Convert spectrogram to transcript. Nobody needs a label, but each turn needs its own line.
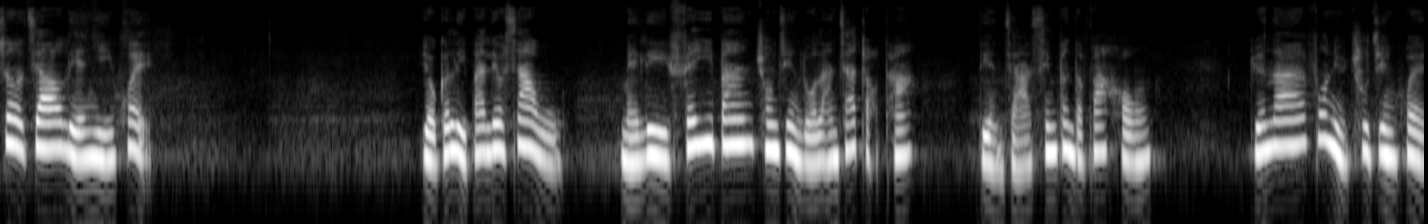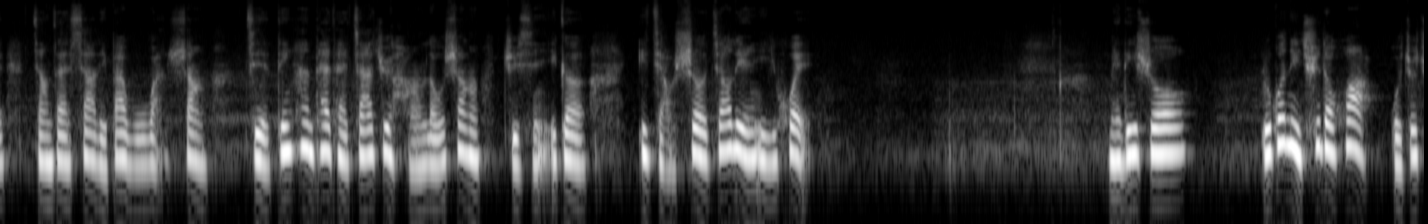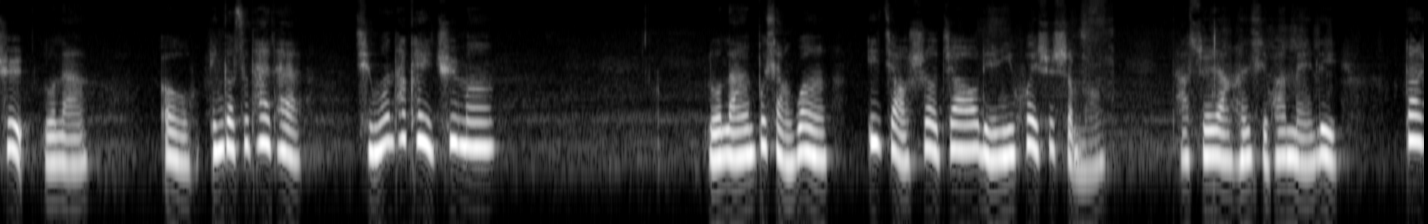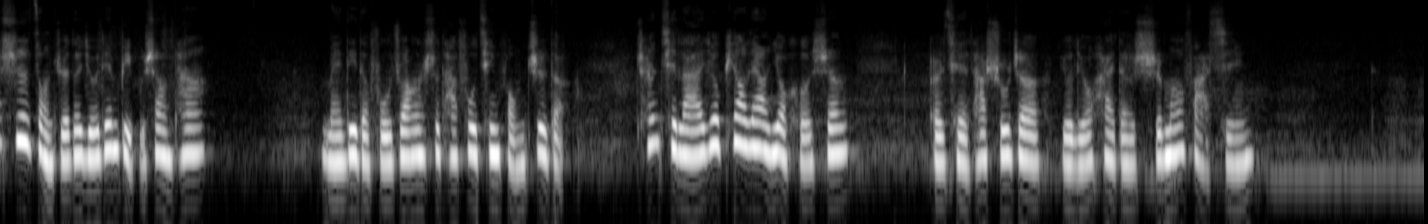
社交联谊会。有个礼拜六下午，梅丽飞一般冲进罗兰家找她，脸颊兴奋的发红。原来妇女促进会将在下礼拜五晚上借丁汉太太家具行楼上举行一个一角社交联谊会。美丽说：“如果你去的话，我就去。”罗兰，哦，英格斯太太，请问她可以去吗？罗兰不想问一角社交联谊会是什么。他虽然很喜欢梅丽，但是总觉得有点比不上她。梅丽的服装是她父亲缝制的，穿起来又漂亮又合身，而且她梳着有刘海的时髦发型。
